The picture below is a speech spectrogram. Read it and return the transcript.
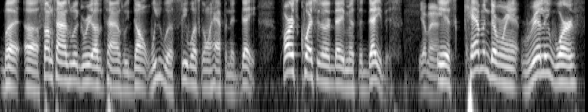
But uh, sometimes we agree, other times we don't. We will see what's going to happen today. First question of the day, Mr. Davis. Yeah, man. Is Kevin Durant really worth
